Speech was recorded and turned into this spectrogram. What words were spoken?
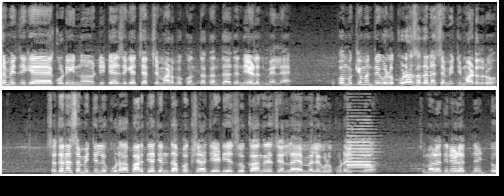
ಸಮಿತಿಗೆ ಕೊಡಿ, ಇನ್ನೂ ಡೀಟೇಲ್ಸ್ಗೆ ಚರ್ಚೆ ಮಾಡಬೇಕು ಅಂತಕ್ಕಂಥದ್ದನ್ನು ಹೇಳಿದ ಮೇಲೆ ಉಪಮುಖ್ಯಮಂತ್ರಿಗಳು ಕೂಡ ಸದನ ಸಮಿತಿ ಮಾಡಿದ್ರು. ಸದನ ಸಮಿತಿಯಲ್ಲೂ ಕೂಡ ಭಾರತೀಯ ಜನತಾ ಪಕ್ಷ, ಜೆ ಡಿ ಎಸ್ಸು ಕಾಂಗ್ರೆಸ್ ಎಲ್ಲ ಎಂ ಎಲ್ ಎಗಳು ಕೂಡ ಇದ್ದರು ಸುಮಾರು ಹದಿನೇಳು, ಹದಿನೆಂಟು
